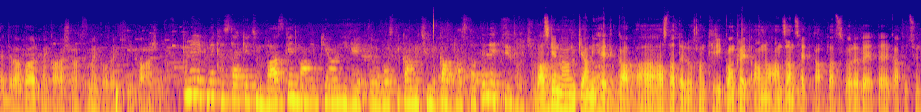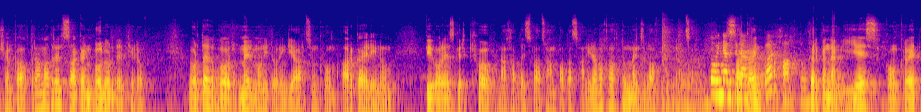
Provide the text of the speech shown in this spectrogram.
հետեւաբար մենք առաջնորդվում ենք օրենքի պահանջներով։ Կներեք, մեկ հստակեցում Վազգեն Մանուկյանի հետ ոստիկանությունը կապ հաստատել է թե ոչ։ Վազգեն Մանուկյանի հետ կապ հաստատելու խնդիրի կոնկրետ անձանց հետ կապված որևէ տեղեկատվություն չեմ կարող տրամադրել, սակայն բոլոր դեպքերով որտեղ որ մեր մոնիտորինգի արդյունքում արկա է լինում վիվ օրենսգրքով նախատեսված համապատասխան իրավախախտում մենք զբաղվում ենք Օրինակ դրանով բար խախտում։ Կրկնեմ, ես կոնկրետ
